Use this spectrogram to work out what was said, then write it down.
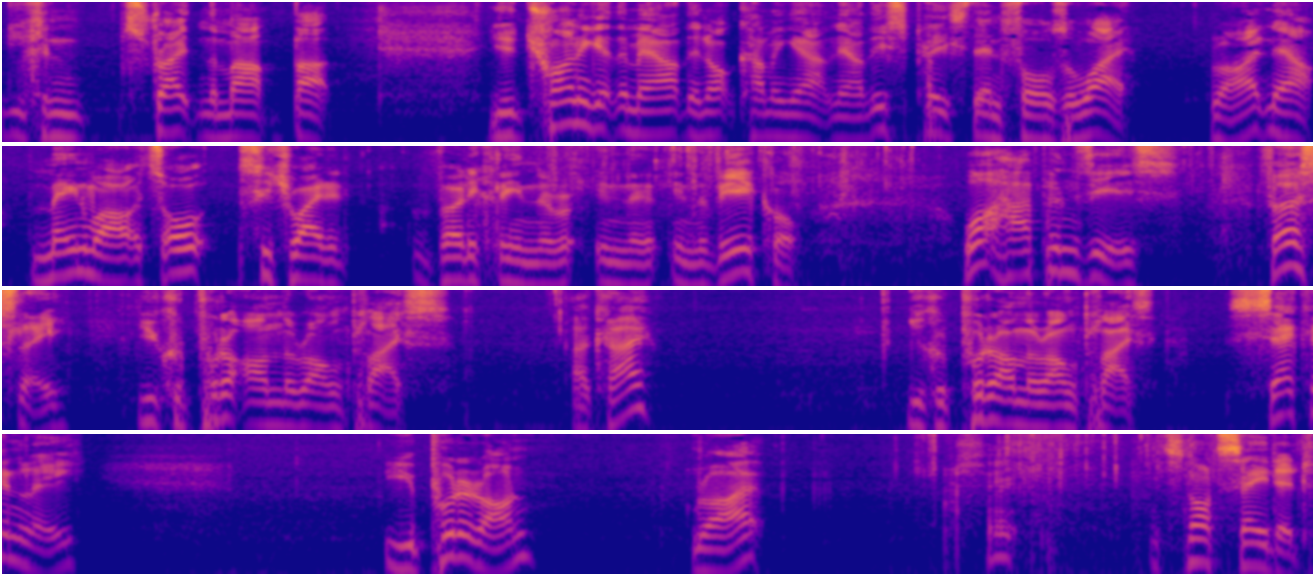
You can straighten them up, but you're trying to get them out. They're not coming out. Now, this piece then falls away, right? Now, meanwhile, it's all situated vertically in the, in the, in the vehicle. What happens is, firstly, you could put it on the wrong place, okay? you could put it on the wrong place. Secondly, you put it on, right? It's not seated.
